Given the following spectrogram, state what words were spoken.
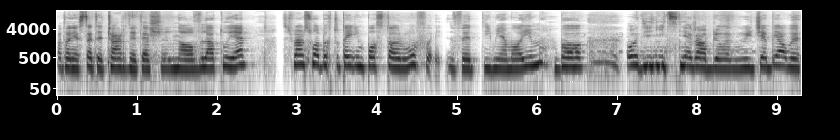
No to niestety czarny też no wylatuje. Coś mam słabych tutaj impostorów w teamie moim, bo oni nic nie robią. Jak widzicie, biały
